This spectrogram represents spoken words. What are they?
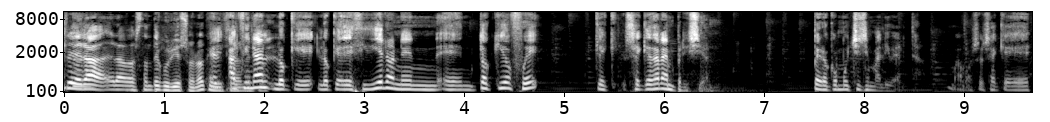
sí, era, era bastante curioso, ¿no? Que Al- final eso. lo que, lo que decidieron en, en Tokio fue que se quedara en prisión, pero con muchísima libertad. Vamos, o sea que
